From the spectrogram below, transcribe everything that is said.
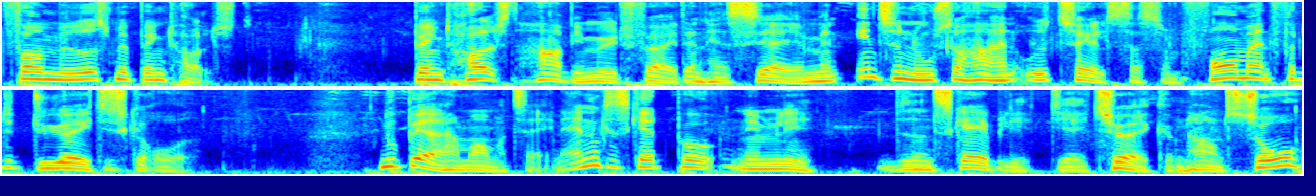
for at mødes med Bengt Holst. Bengt Holst har vi mødt før i den her serie, men indtil nu så har han udtalt sig som formand for det dyreetiske råd. Nu beder jeg ham om at tage en anden kasket på, nemlig videnskabelig direktør i Københavns Zoo,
